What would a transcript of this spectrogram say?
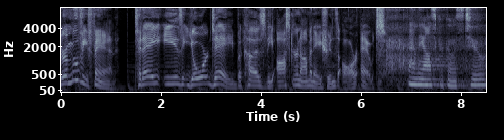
You're a movie fan, today is your day because the Oscar nominations are out. And the Oscar goes to.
